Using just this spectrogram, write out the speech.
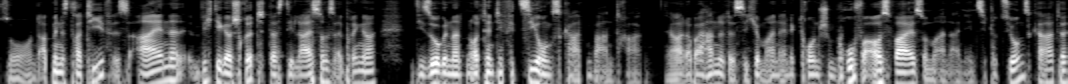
So, und administrativ ist ein wichtiger Schritt, dass die Leistungserbringer die sogenannten Authentifizierungskarten beantragen. Ja, dabei handelt es sich um einen elektronischen Berufsausweis, um eine, eine Institutionskarte.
